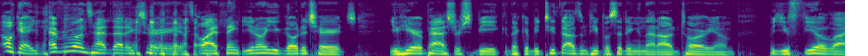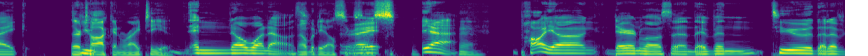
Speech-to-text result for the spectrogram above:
okay. Everyone's had that experience. Oh, I think you know. You go to church, you hear a pastor speak. There could be two thousand people sitting in that auditorium, but you feel like They're you- talking right to you. and no one else. Nobody else Right? exists. Yeah. Yeah. Paul Young, Darren Wilson. They've been two that have.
